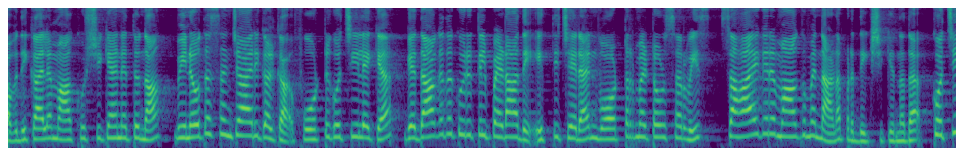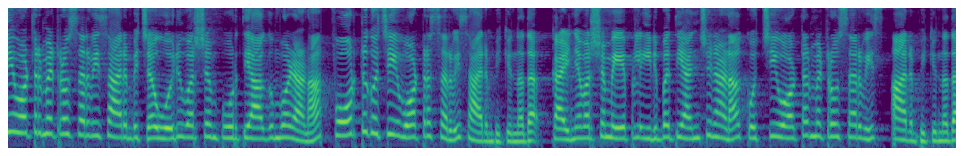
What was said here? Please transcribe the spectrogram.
അവധിക്കാലം ആഘോഷിക്കാനെത്തുന്ന വിനോദസഞ്ചാരികൾക്ക് ഫോർട്ട് കൊച്ചിയിലേക്ക് ഗതാഗത കുരുക്കിൽപ്പെടാതെ എത്തിച്ചേരാൻ വാട്ടർ മെട്രോ സർവീസ് സഹായകരമാകുമെന്നാണ് പ്രതീക്ഷിക്കുന്നത്. കൊച്ചി വാട്ടർ മെട്രോ സർവീസ് ആരംഭിച്ച് ഒരു വർഷം പൂർത്തിയാകുമ്പോഴാണ് ഫോർട്ട് കൊച്ചി വാട്ടർ സർവീസ് ആരംഭിക്കുന്നത്. കഴിഞ്ഞ വർഷം ഏപ്രിൽ ഇരുപത്തിയഞ്ചിനാണ് കൊച്ചി വാട്ടർ മെട്രോ സർവീസ് ആരംഭിക്കുന്നത്.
